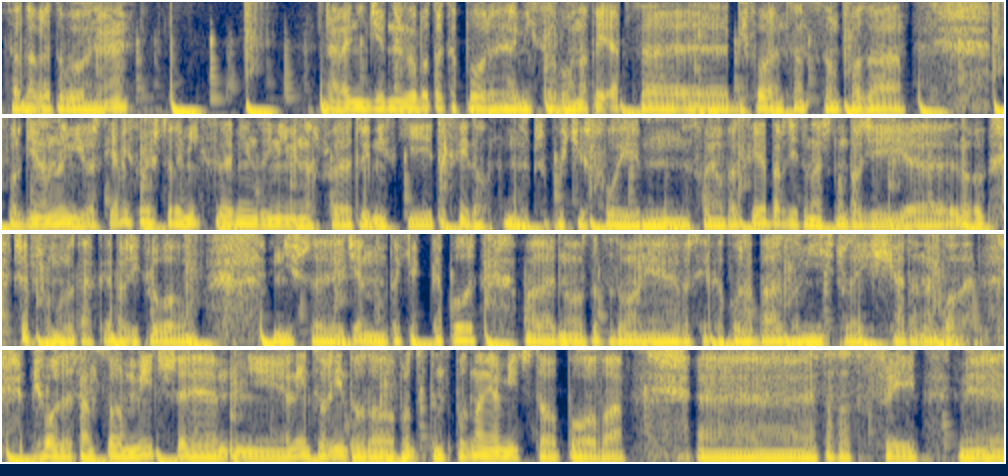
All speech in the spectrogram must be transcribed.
Co dobre to było, nie? Ale nic dziwnego, bo to Kapory remiksował. Na tej epce e, Before and Sunstone poza oryginalnymi wersjami są jeszcze remiksy, między innymi nasz e, trójmiejski Tuxedo przypuścił swój, swoją wersję, bardziej taneczną, bardziej e, no, szybszą, może tak, bardziej klubową niż e, dzienną, tak jak Kapur, ale no zdecydowanie wersja Kapura bardzo mi tutaj siada na głowę. Before the Sandstorm Mitch, Linto, Linto to producent z Poznania, Mitch to połowa e, Sasas Free,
